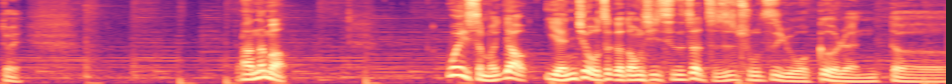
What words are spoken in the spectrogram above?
对。啊，那么为什么要研究这个东西？其实这只是出自于我个人的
